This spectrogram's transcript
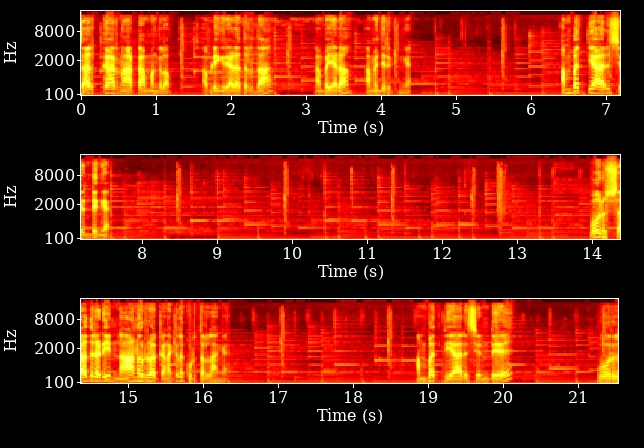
சர்க்கார் நாட்டாமங்கலம் அப்படிங்கிற இடத்துல தான் நம்ம இடம் அமைஞ்சிருக்குங்க. ஐம்பத்தி ஆறு செண்டுங்க. ஒரு சதுரடி நானூறுரூவா கணக்கில் கொடுத்துடலாங்க ஐம்பத்தி ஆறு செண்டு ஒரு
